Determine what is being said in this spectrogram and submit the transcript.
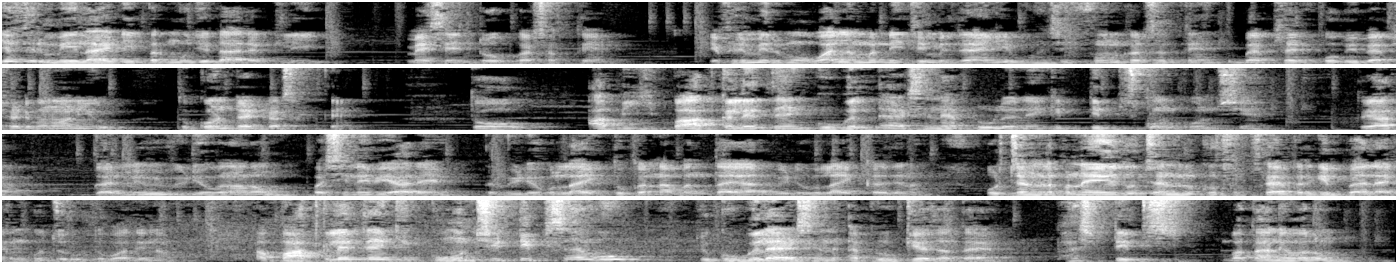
या फिर मेल आईडी पर मुझे डायरेक्टली मैसेज ड्रॉप कर सकते हैं। या फिर मेरे मोबाइल नंबर नीचे मिल जाएँगे, वहाँ से फ़ोन कर सकते हैं तो वेबसाइट को भी वेबसाइट बनवानी हो तो कॉन्टैक्ट कर सकते हैं। तो अब बात कर लेते हैं गूगल एडसन अप्रूव लेने की टिप्स कौन कौन सी हैं। तो यार, गर्मी में वीडियो बना रहा हूँ, पसीने भी आ रहे हैं तो वीडियो को लाइक तो करना बनता है यार वीडियो को लाइक कर देना। और चैनल पर नहीं हो तो चैनल को सब्सक्राइब करके बेल आइकन को ज़रूर दबा देना। अब बात कर लेते हैं कि कौन सी टिप्स है वो जो गूगल एडसन अप्रूव किया जाता है। फ़र्स्ट टिप्स बताने वाला हूँ।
